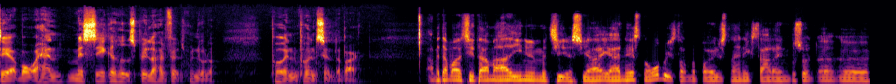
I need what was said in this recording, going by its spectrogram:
der, hvor han med sikkerhed spiller 90 minutter på en, på en centerback. Ja, men der må jeg sige, der er meget enig med Mathias. Jeg, jeg er næsten overbevist om, at Bøjelsen han ikke starter ind på søndag. Øh,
